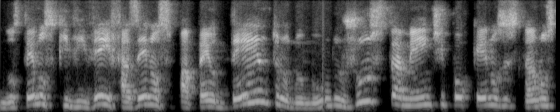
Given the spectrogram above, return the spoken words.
nós, temos que viver e fazer nosso papel dentro do mundo, justamente porque nós estamos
